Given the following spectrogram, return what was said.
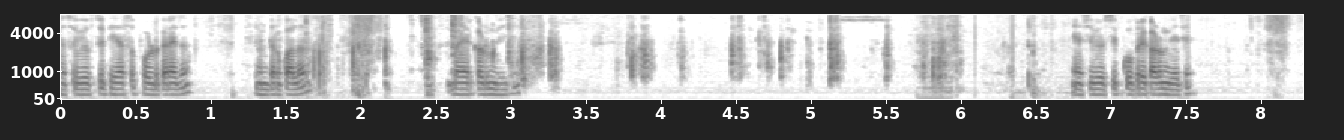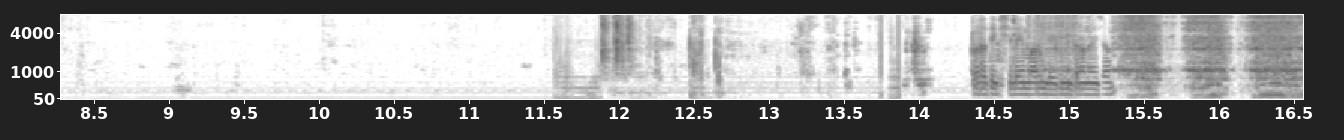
असं व्यवस्थित हे असं फोल्ड करायचं नंतर कॉलर बाहेर काढून घ्यायची असे व्यवस्थित कोपरे काढून घ्यायचे परत एक शिलाई मारून घ्यायची मित्रांनो याच्यात.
